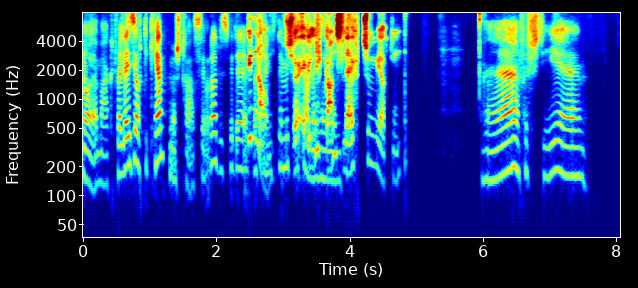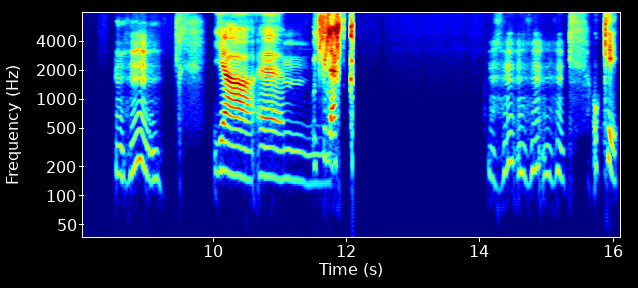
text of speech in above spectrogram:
neuer Markt, weil da ist ja auch die Kärntner Straße, oder? Das wird ja genau, wahrscheinlich damit ist ja eigentlich ganz leicht zu merken. Ah, verstehe. Mhm. Ja, ähm. Und vielleicht. Mhm, mhm, mhm. Okay,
